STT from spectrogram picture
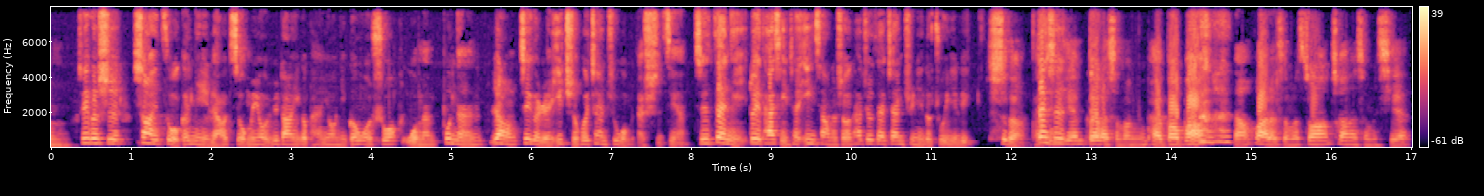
嗯这个是上一次我跟你聊起，我们有遇到一个朋友，你跟我说，我们不能让这个人一直会占据我们的时间。其实，在你对他形成印象的时候，他就在占据你的注意力。是的，他但是今天背了什么名牌包包，然后化了什么妆，穿了什么鞋，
